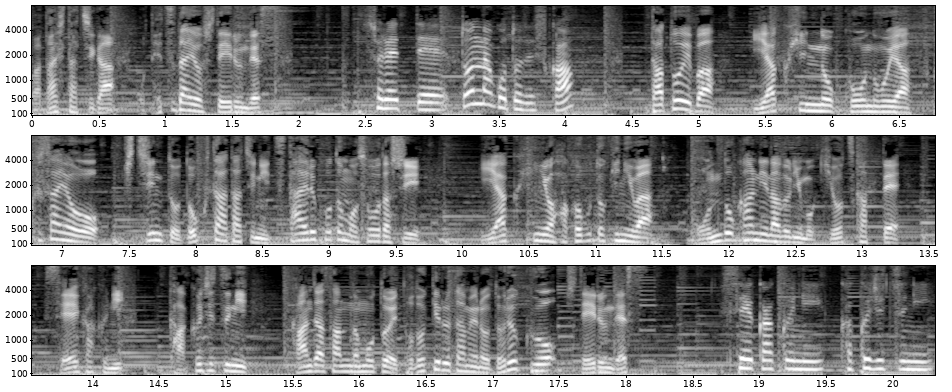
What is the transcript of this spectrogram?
私たちがお手伝いをしているんです。それってどんなことですか？例えば医薬品の効能や副作用をきちんとドクターたちに伝えることもそうだし医薬品を運ぶ時には温度管理などにも気を使って正確に確実に患者さんのもとへ届けるための努力をしているんです。正確に確実に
